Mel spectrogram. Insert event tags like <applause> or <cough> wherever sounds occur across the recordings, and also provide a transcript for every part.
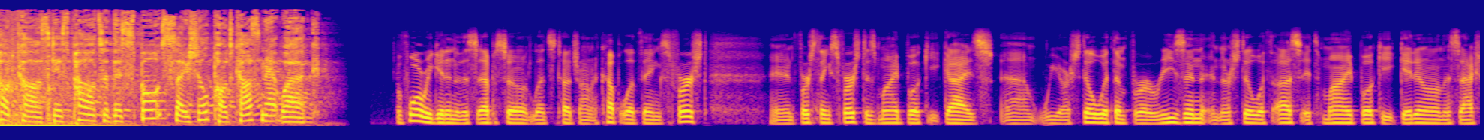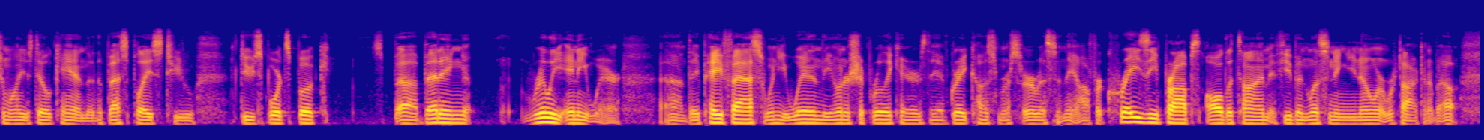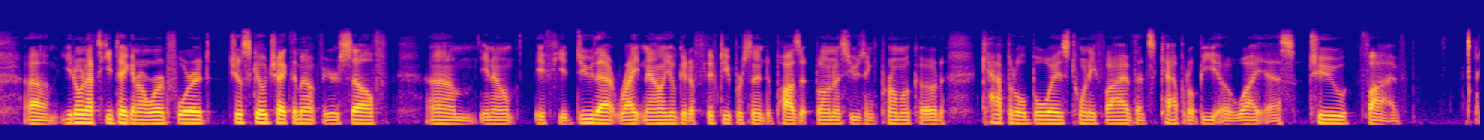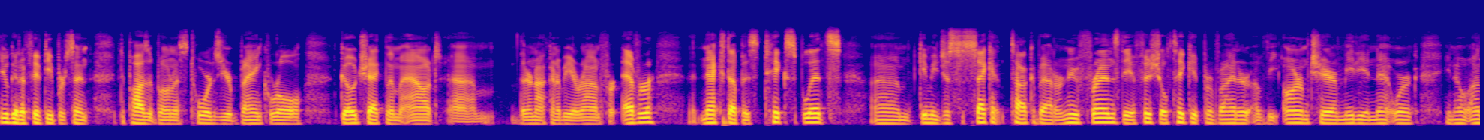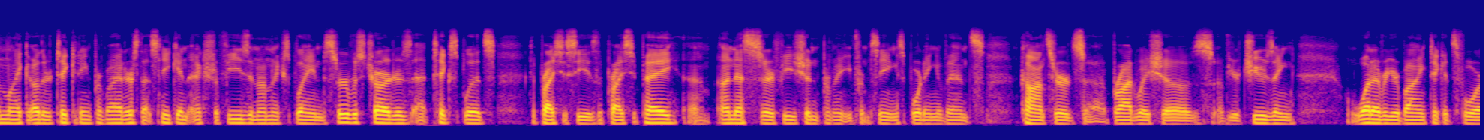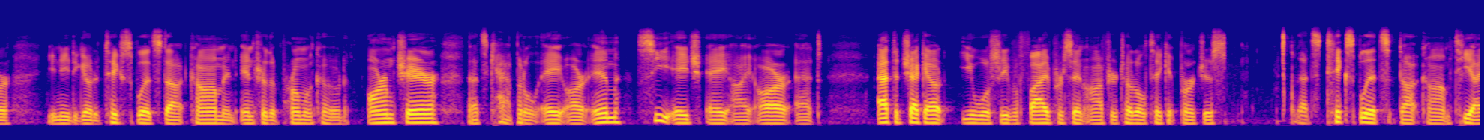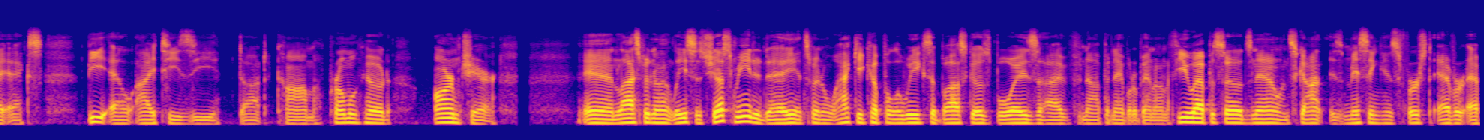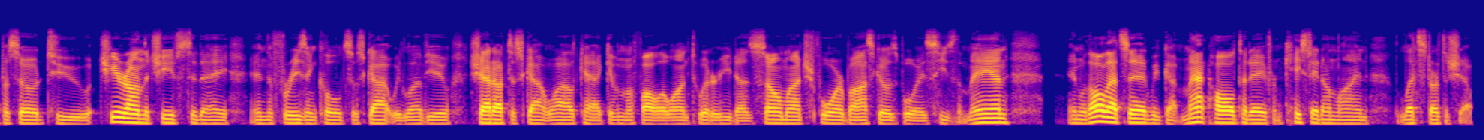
podcast is part of the Sports Social Podcast Network. Before we get into this episode, let's touch on a couple of things. First, and first things first is MyBookie, guys. Um, we are still with them for a reason, and they're still with us. It's MyBookie. Get in on this action while you still can. They're the best place to do sports book uh, betting, really anywhere. Uh, they pay fast when you win. The ownership really cares. They have great customer service and they offer crazy props all the time. If you've been listening, you know what we're talking about. Um, you don't have to keep taking our word for it. Just go check them out for yourself. Um, you know, if you do that right now, you'll get a 50% deposit bonus using promo code Capital Boys 25. That's capital B O Y S 25 you'll get a 50% deposit bonus towards your bankroll. Go check them out. Um, they're not going to be around forever. Next up is TixBlitz. Um, give me just a second to talk about our new friends, the official ticket provider of the Armchair Media Network. You know, unlike other ticketing providers that sneak in extra fees and unexplained service charges at TixBlitz, the price you see is the price you pay. Um, unnecessary fees shouldn't prevent you from seeing sporting events, concerts, uh, Broadway shows of your choosing whatever you're buying tickets for, you need to go to TixBlitz.com and enter the promo code armchair. That's capital A R M C H A I R at at the checkout. You will receive a 5% off your total ticket purchase. That's TixBlitz.com, T I X B L I T Z.com. Promo code armchair. And last but not least, it's just me today. It's been a wacky couple of weeks at Bosco's Boys. I've not been able to be on a few episodes now, and Scott is missing his first ever episode to cheer on the Chiefs today in the freezing cold. So, Scott, we love you. Shout out to Scott Wildcat. Give him a follow on Twitter. He does so much for Bosco's Boys. He's the man. And with all that said, we've got Matt Hall today from K State Online. Let's start the show.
